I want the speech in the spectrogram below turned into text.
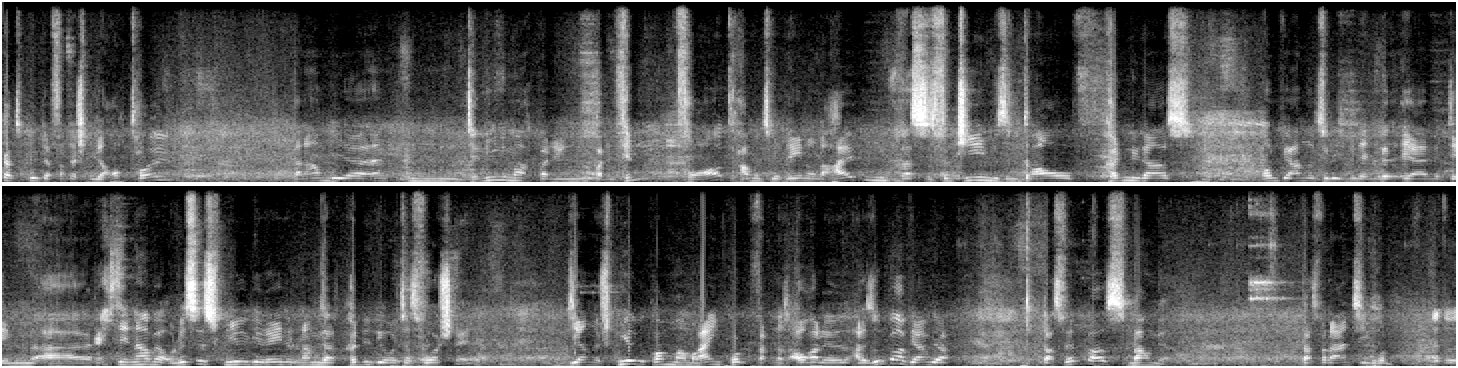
ganz gut, der fand das Spiel auch toll. Dann haben wir einen Termin gemacht bei den, bei den Finnen vor Ort, haben uns mit denen unterhalten, was ist für ein Team, wir sind drauf, können die das? Und wir haben natürlich mit, den, äh, mit dem äh, Rechteinhaber Ulysses Spiel geredet und haben gesagt, könntet ihr euch das vorstellen? Die haben das Spiel bekommen, haben reingeguckt, fanden das auch alle, alle super. Wir haben gesagt, das wird was, machen wir. Das war der einzige Grund. Also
